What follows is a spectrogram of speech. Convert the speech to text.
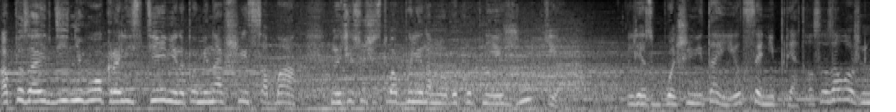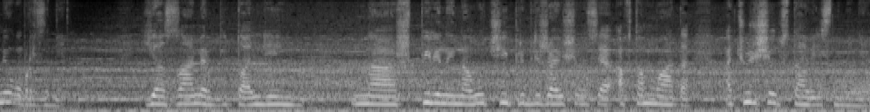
А позади него крались тени, напоминавшие собак, но эти существа были намного крупнее жуки. Лес больше не таился, не прятался за ложными образами. Я замер, будто олень, нашпиленный на лучи приближающегося автомата, а чудища уставились на меня.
